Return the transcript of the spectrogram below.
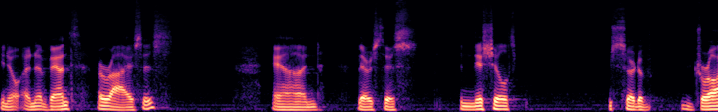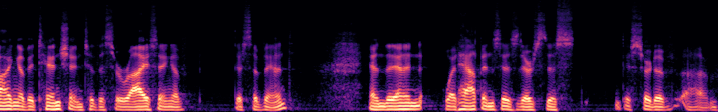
you know, an event arises, and there's this initial sort of drawing of attention to this arising of this event. And then what happens is there's this, this sort of, um,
